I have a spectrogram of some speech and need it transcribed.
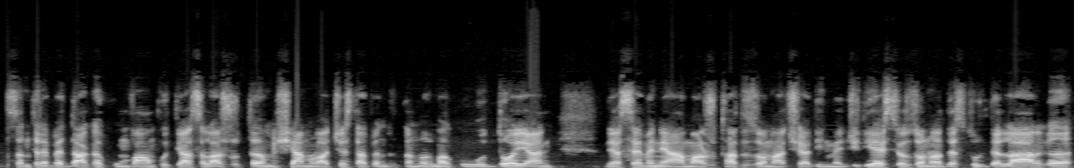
să întrebe dacă cumva am putea să-l ajutăm și anul acesta, pentru că în urmă cu 2 ani, de asemenea, am ajutat zona aceea din Megidia. Este o zonă destul de largă,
